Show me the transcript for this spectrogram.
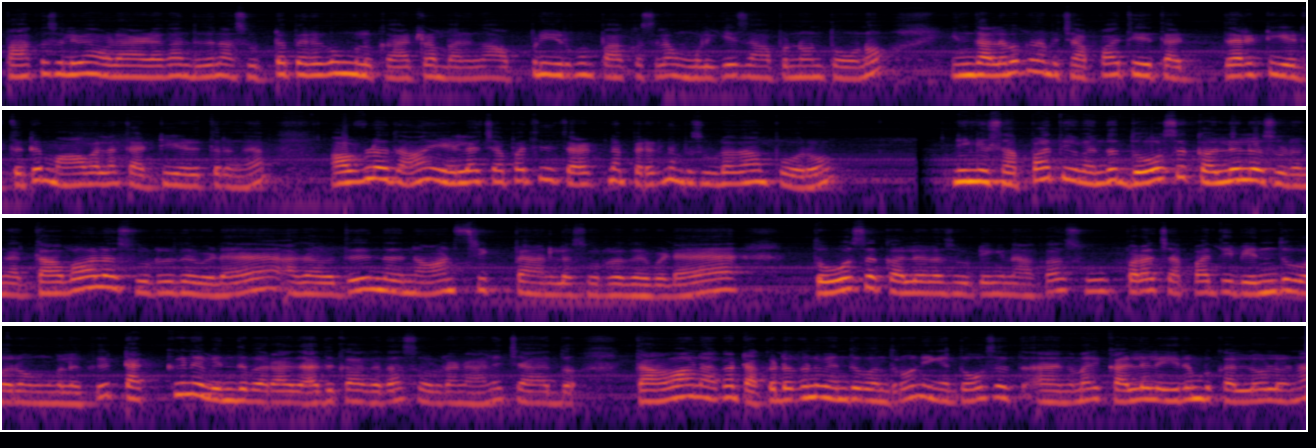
பார்க்க சொல்லவே அவ்வளோ அழகாக இருந்தது. நான் சுட்ட பிறகு உங்களுக்கு காட்டுறேன் பாருங்கள் அப்படி இருக்கும் பார்க்க சொல்ல உங்களுக்கே சாப்பிடணும்னு தோணும். இந்த அளவுக்கு நம்ம சப்பாத்தியை தட் திரட்டி எடுத்துகிட்டு மாவெல்லாம் தட்டி எடுத்துருங்க. அவ்வளோதான் எல்லா சப்பாத்தியும் திரட்டின பிறகு நம்ம சுட தான் போகிறோம் oro நீங்கள் சப்பாத்தி வந்து தோசை கல்லில் சுடுங்க. தவாவில் சுடுறத விட அதாவது இந்த நான்ஸ்டிக் பேனில் சுடுறத விட தோசை கல்லில் சுட்டிங்கனாக்கா சூப்பராக சப்பாத்தி வெந்து வரும் உங்களுக்கு. டக்குன்னு வெந்து வராது. அதுக்காக தான் சொல்கிறேன் நான். சா தோ- தவானாக்கா டக்கு டக்குன்னு வெந்து வந்துடும் நீங்கள் தோசை அந்த இந்த மாதிரி கல்லில் இரும்பு கல்லோலனா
